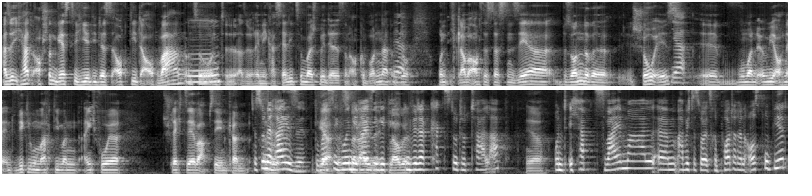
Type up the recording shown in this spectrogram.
Also ich hatte auch schon Gäste hier, die das auch, die da auch waren und mhm. so. Und äh, also René Casselli zum Beispiel, der das dann auch gewonnen hat und ja. so. Und ich glaube auch, dass das eine sehr besondere Show ist, ja. äh, wo man irgendwie auch eine Entwicklung macht, die man eigentlich vorher schlecht selber absehen kann. Das ist so eine also, Reise. Du ja, weißt nicht, wohin die Reise, Reise geht. Entweder kackst du total ab ja. Und ich habe zweimal, ähm, habe ich das so als Reporterin ausprobiert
